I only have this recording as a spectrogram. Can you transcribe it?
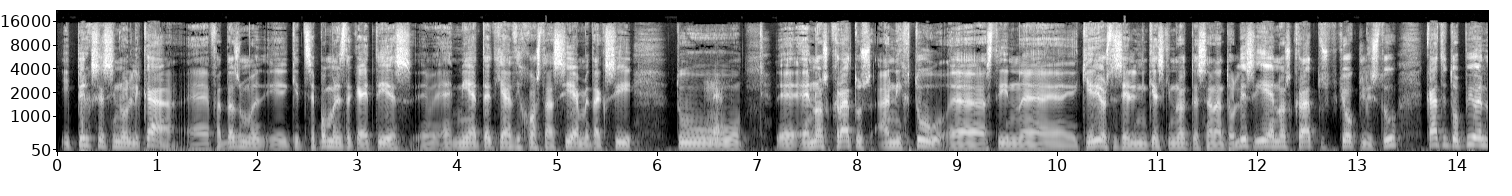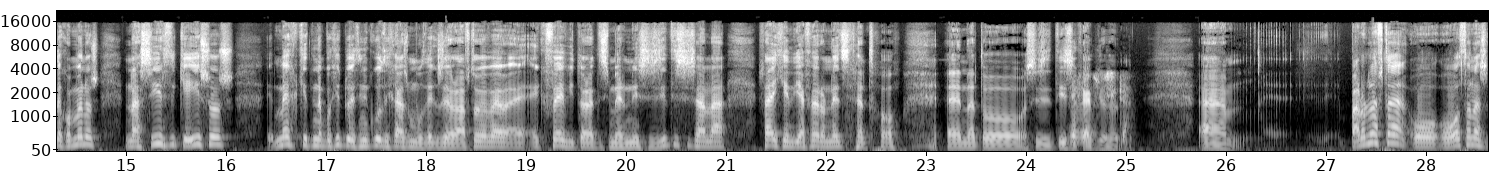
υπήρξε συνολικά ε, φαντάζομαι ε, και τις επόμενες δεκαετίες ε, μια τέτοια διχοστασία μεταξύ του ναι. ενός κράτους ανοιχτού στην, κυρίως στις ελληνικές κοινότητες της Ανατολής ή ενός κράτους πιο κλειστού κάτι το οποίο ενδεχομένως να σύρθηκε ίσως μέχρι και την εποχή του εθνικού διχασμού. Δεν ξέρω αυτό βέβαια εκφεύγει τώρα τη σημερινή συζήτηση αλλά θα έχει ενδιαφέρον έτσι να το, να το συζητήσει κάποιος Παρ' όλα αυτά ο, ο Όθωνας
